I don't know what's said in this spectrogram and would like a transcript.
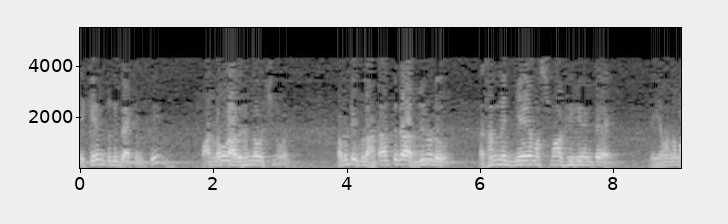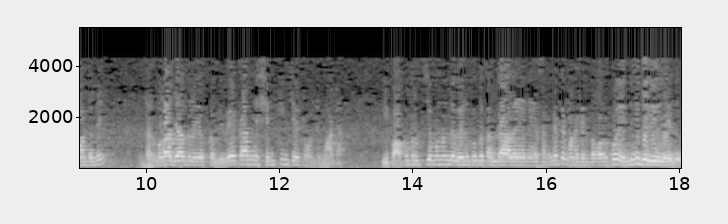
the came to the battlefield పాండవులు ఆ విధంగా వచ్చిన వాళ్ళు. కాబట్టి ఇప్పుడు హఠాత్తుగా అర్జునుడు కథన్న జ్ఞేయం అస్మాభి అంటే ఏమన్నమాటది? ధర్మరాజాదుల యొక్క వివేకాన్ని శంకించేటువంటి మాట. ఈ పాపకృత్యము నుండి వెనుకకు తగ్గాలి అనే సంగతి మనకింతవరకు ఎందుకు తెలియలేదు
